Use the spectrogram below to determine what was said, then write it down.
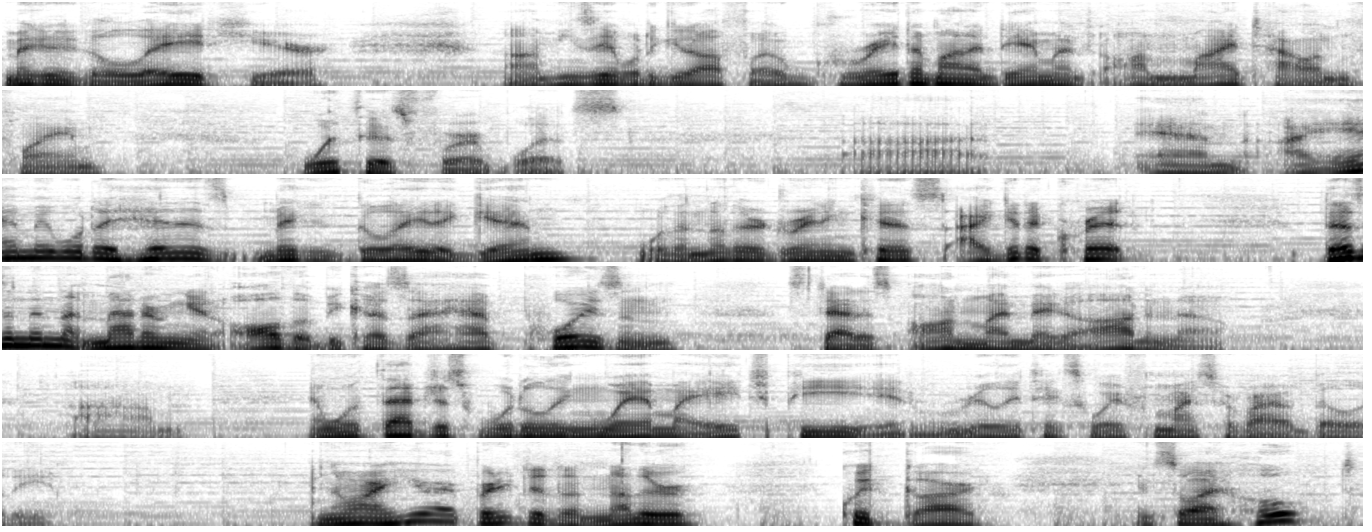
Mega Gallade here. Um, he's able to get off a great amount of damage on my Talonflame with his Flare Blitz. Uh, and I am able to hit his Mega Gallade again with another Draining Kiss. I get a crit. Doesn't end up mattering at all though because I have Poison status on my Mega Audino. Um, and with that just whittling away at my HP, it really takes away from my survivability. Now right here I predicted another quick guard, and so I hoped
